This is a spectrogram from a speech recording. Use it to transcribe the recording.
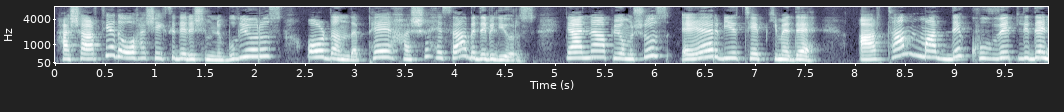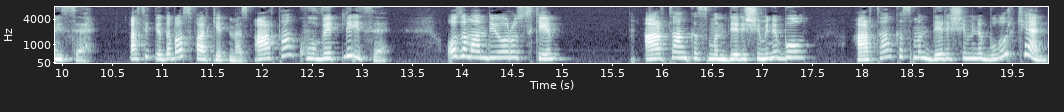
H artı ya da OH eksi derişimini buluyoruz. Oradan da pH'ı hesap edebiliyoruz. Yani ne yapıyormuşuz? Eğer bir tepkimede artan madde kuvvetliden ise asit ya da baz fark etmez. Artan kuvvetli ise o zaman diyoruz ki artan kısmın derişimini bul. Artan kısmın derişimini bulurken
